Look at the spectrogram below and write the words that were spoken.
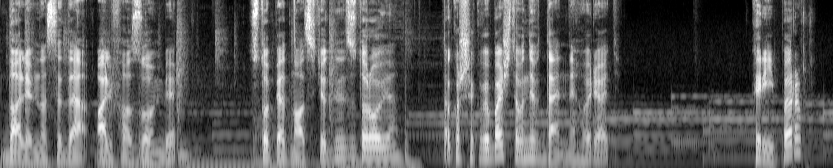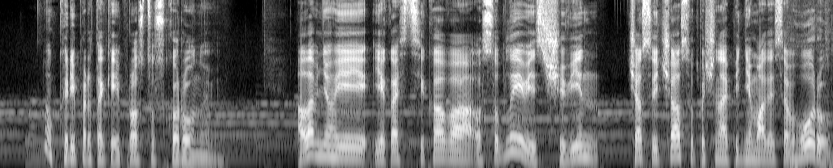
Далі в нас іде альфа зомбі. 115 одиниць здоров'я. Також, як ви бачите, вони вдень не горять. Кріпер. Ну, кріпер такий, просто з короною. Але в нього є якась цікава особливість, що він час від часу починає підніматися вгору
